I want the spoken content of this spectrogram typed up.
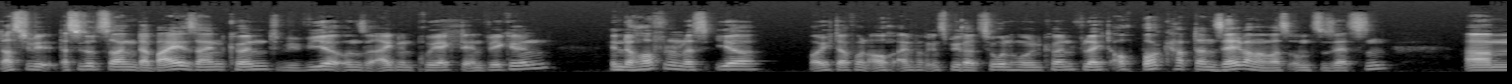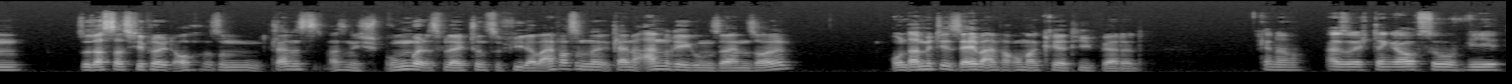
dass, wir, dass ihr sozusagen dabei sein könnt, wie wir unsere eigenen Projekte entwickeln, in der Hoffnung, dass ihr euch davon auch einfach Inspiration holen könnt, vielleicht auch Bock habt, dann selber mal was umzusetzen, ähm, sodass das hier vielleicht auch so ein kleines, weiß nicht, Sprungbrett ist vielleicht schon zu viel, aber einfach so eine kleine Anregung sein soll und damit ihr selber einfach auch mal kreativ werdet. Genau. Also ich denke auch so wie,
